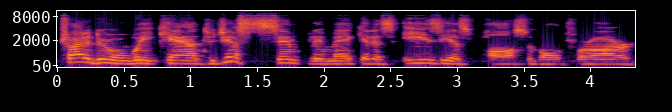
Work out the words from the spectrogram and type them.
try to do what we can to just simply make it as easy as possible for our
